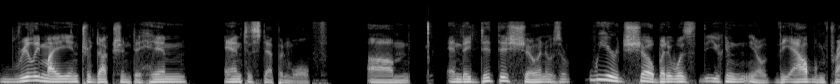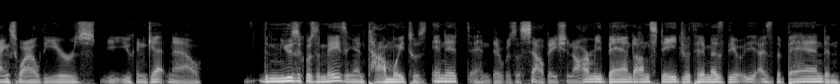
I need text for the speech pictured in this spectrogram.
really my introduction to him and to Steppenwolf. Um, and they did this show, and it was a weird show, but it was you can you know the album Frank's Wild Years you, you can get now. The music was amazing, and Tom Waits was in it, and there was a Salvation Army band on stage with him as the as the band, and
